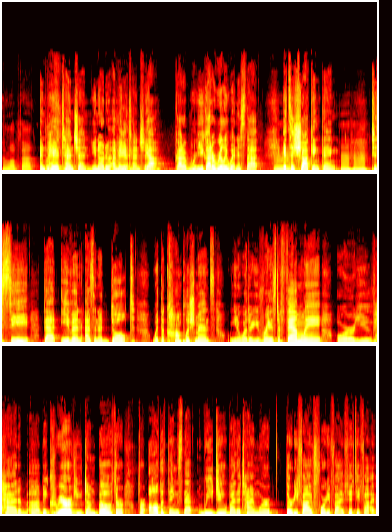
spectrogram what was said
I love that. and pay attention. You know, to I mean, attention. Yeah, got to you got to really witness that. Mm-hmm. It's a shocking thing mm-hmm. to see that even as an adult with accomplishments, you know, whether you've raised a family or you've had a, a big career, or you've done both, or for all the things that we do by the time we're 35, 45, 55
